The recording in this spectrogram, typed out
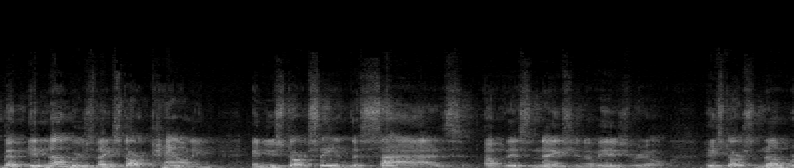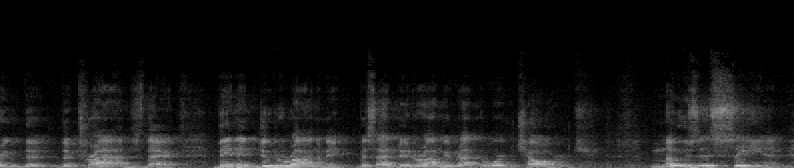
but in Numbers, they start counting, and you start seeing the size of this nation of Israel. He starts numbering the, the tribes there. Then in Deuteronomy, beside Deuteronomy, write the word charge. Moses sinned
